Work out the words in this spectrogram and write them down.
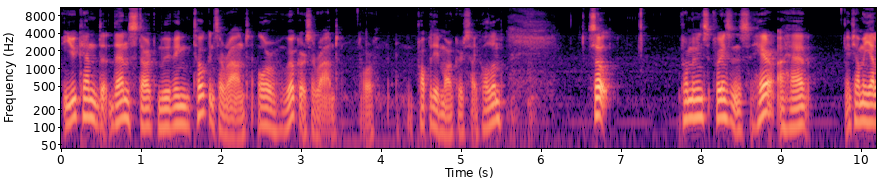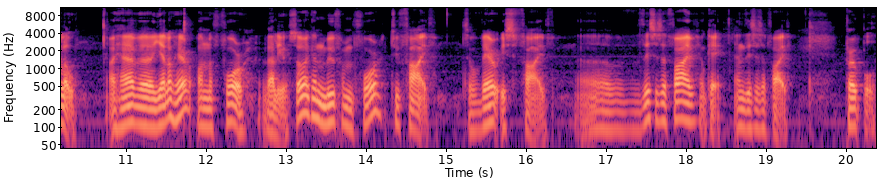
you can then start moving tokens around, or workers around, or property markers, I call them. So, for instance, here I have, if I'm a yellow, I have a yellow here on a 4 value. So I can move from 4 to 5. So where is 5? Uh, this is a 5, okay, and this is a 5. Purple.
